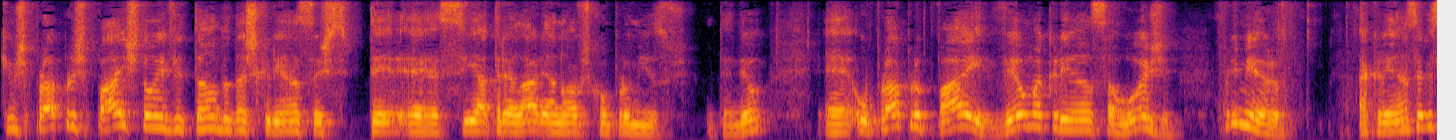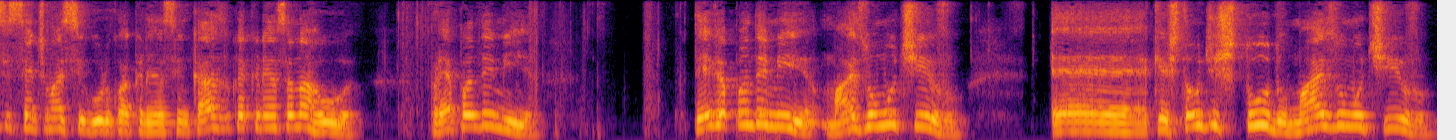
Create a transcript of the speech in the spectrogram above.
que os próprios pais estão evitando das crianças ter, é, se atrelarem a novos compromissos, entendeu? É, o próprio pai vê uma criança hoje, primeiro, a criança ele se sente mais seguro com a criança em casa do que a criança na rua, pré-pandemia. Teve a pandemia, mais um motivo. É, questão de estudo, mais um motivo.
